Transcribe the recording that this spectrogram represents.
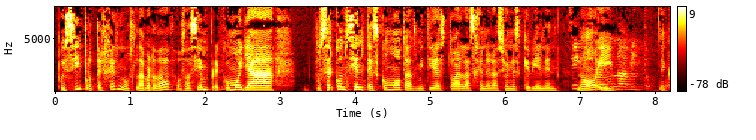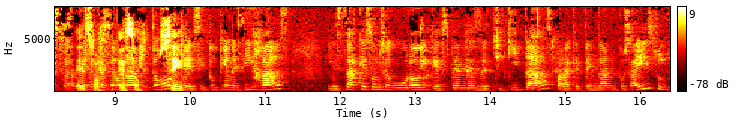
pues sí, protegernos, la verdad? O sea, siempre, ¿cómo ya, pues ser conscientes, cómo transmitir esto a las generaciones que vienen, Sí, ¿no? que sea y un hábito. O sea, tiene eso, que ser un eso, hábito sí. que si tú tienes hijas, les saques un seguro y que estén desde chiquitas para que tengan, pues ahí sus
